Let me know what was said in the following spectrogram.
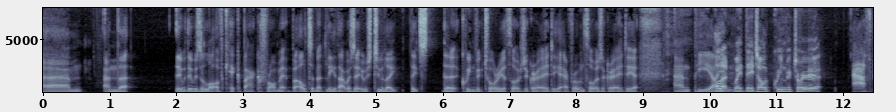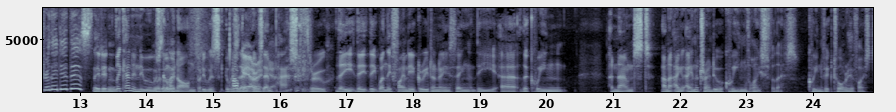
um, and that there, there was a lot of kickback from it. But ultimately, that was it. It was too late. They the Queen Victoria thought it was a great idea. Everyone thought it was a great idea, and PEI. Hold on, wait. They told Queen Victoria after they did this. They didn't. They kind of knew it was going like- on, but it was it was Okay, then, all it was then yeah. passed through. They, they they when they finally agreed on anything, the uh, the Queen announced, and I, I'm going to try and do a Queen voice for this, Queen Victoria voice.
